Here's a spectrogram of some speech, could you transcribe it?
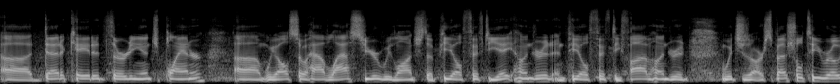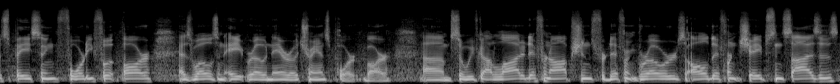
uh, dedicated 30 inch planter. Um, we also have last year we launched the PL 5800 and PL 5500, which is our specialty row spacing 40 foot bar as well as an eight row narrow transport bar. Um, so we've got a lot of different options for different growers, all different shapes and sizes,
